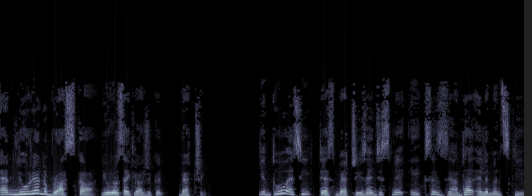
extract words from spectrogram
And Luria Nebraska neuropsychological battery یہ دو ایسی ٹیسٹ بیٹریز ہیں جس میں ایک سے زیادہ ایلیمنٹس کی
